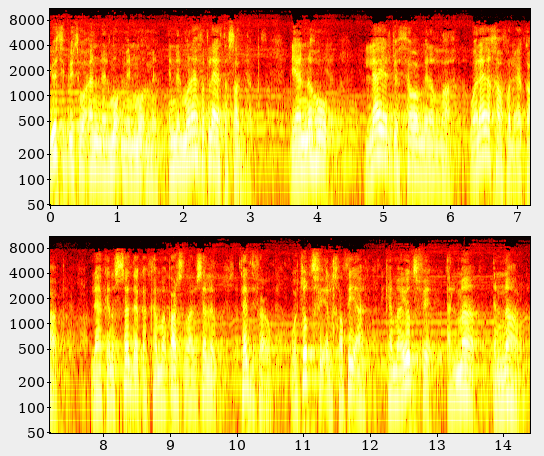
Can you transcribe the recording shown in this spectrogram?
يثبت أن المؤمن مؤمن إن المنافق لا يتصدق لأنه لا يرجو الثواب من الله ولا يخاف العقاب. لكن الصدقة كما قال صلى الله عليه وسلم تدفع وتطفئ الخطيئة كما يطفئ الماء النار.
